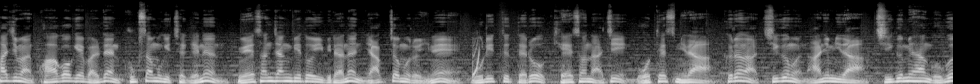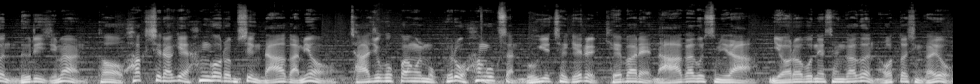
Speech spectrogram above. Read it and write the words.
하지만 과거 개발된 국사무기 체계는 외산 장비 도입이라는 약점으로 인해 우리 뜻대로 개선하지 못했습니다. 그러나 지금은 아닙니다. 지금의 한국은 느리지만 더 확실하게 한 걸음씩 나아가며 자주 국방을 목표로 한국산 무기 체계를 개발해 나아가고 있습니다. 여러분의 생각은 어떠신가요?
